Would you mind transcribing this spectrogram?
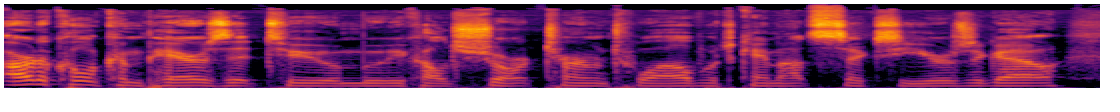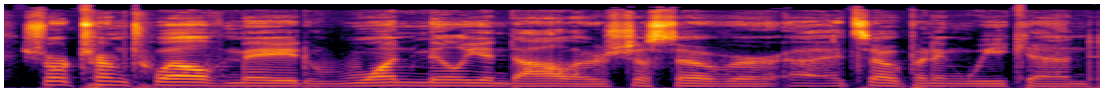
article compares it to a movie called Short Term 12, which came out six years ago. Short Term 12 made $1 million just over uh, its opening weekend,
